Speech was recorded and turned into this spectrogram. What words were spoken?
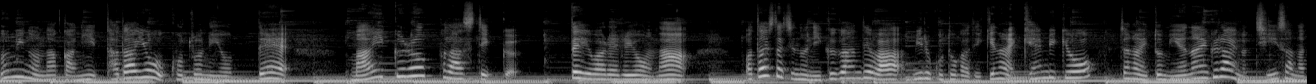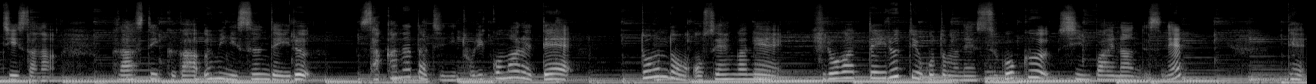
海の中に漂うことによってマイクロプラスチックって言われるような私たちの肉眼では見ることができない顕微鏡じゃないと見えないぐらいの小さな小さなプラスチックが海に住んでいる魚たちに取り込まれてどんどん汚染がね広がっているっていうこともねすごく心配なんですね。で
